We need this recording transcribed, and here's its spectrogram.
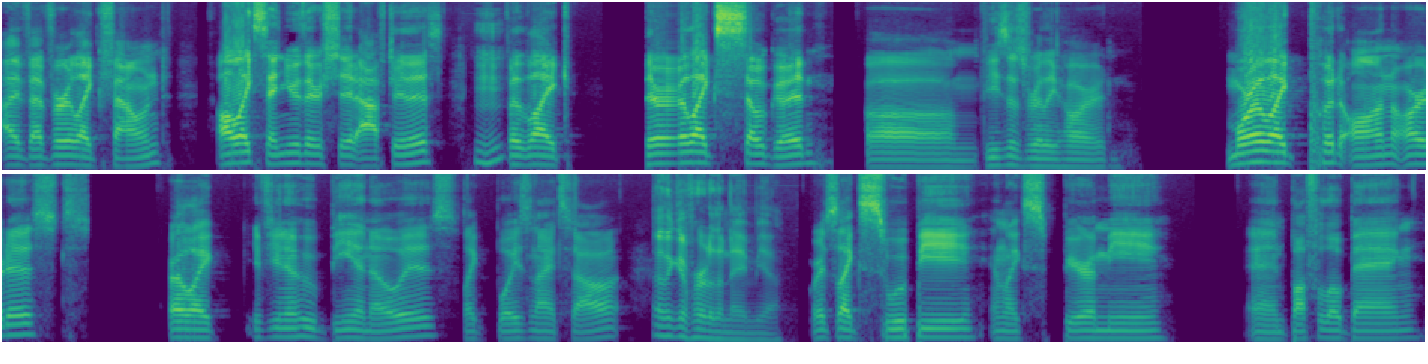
I've ever like found. I'll like send you their shit after this, Mhm. but like they're like so good. Um, Visa's really hard. More like put on artists, or like if you know who B and O is, like Boys Nights Out, I think I've heard of the name. Yeah. where it's like Swoopy and like Spear Me and Buffalo Bang.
